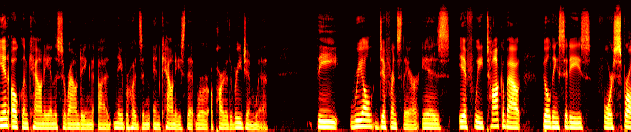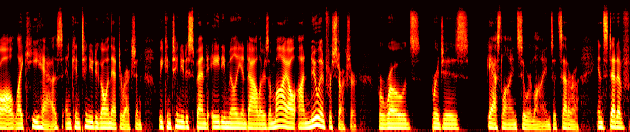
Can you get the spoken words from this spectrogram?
in Oakland County and the surrounding uh, neighborhoods and, and counties that we're a part of the region with. The real difference there is if we talk about building cities for sprawl like he has and continue to go in that direction, we continue to spend $80 million a mile on new infrastructure for roads, bridges, gas lines, sewer lines, et cetera, instead of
